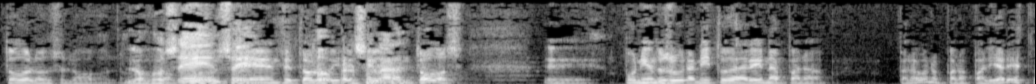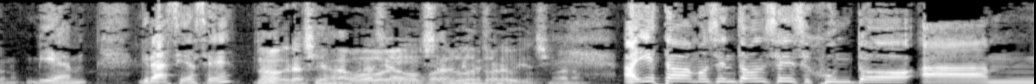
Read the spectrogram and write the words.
todos los, los, docentes, todos los están todos eh, poniendo su granito de arena para, para bueno, para paliar esto, ¿no? Bien, gracias, ¿eh? No, gracias a vos y saludo a toda la audiencia. Ahí estábamos entonces junto a mm,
